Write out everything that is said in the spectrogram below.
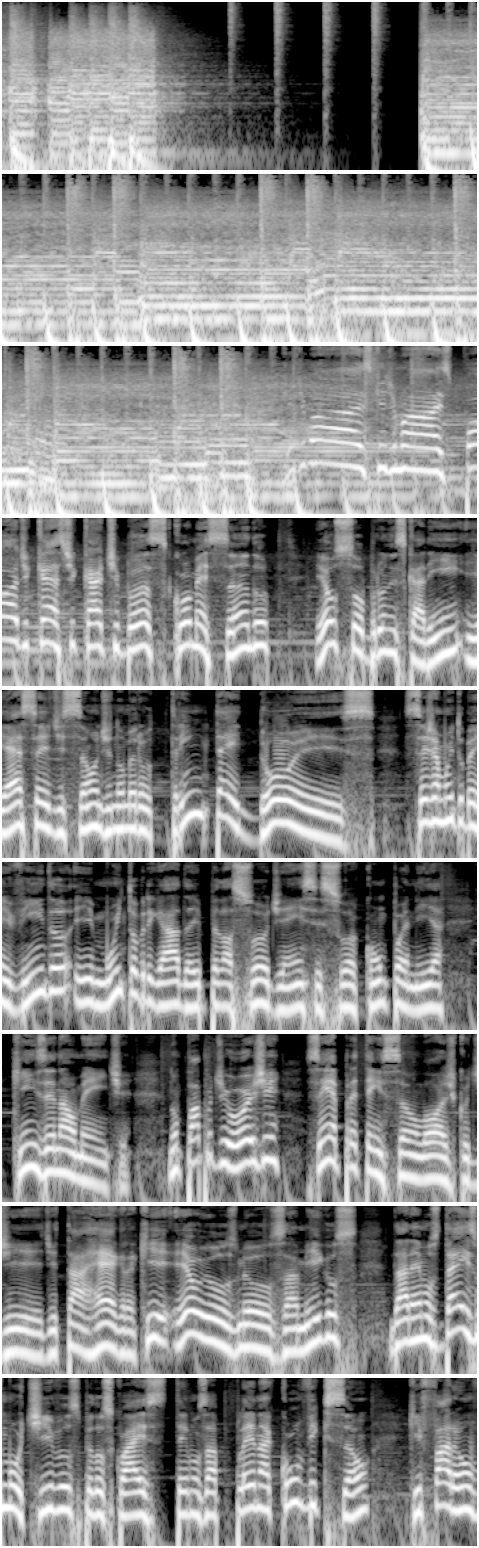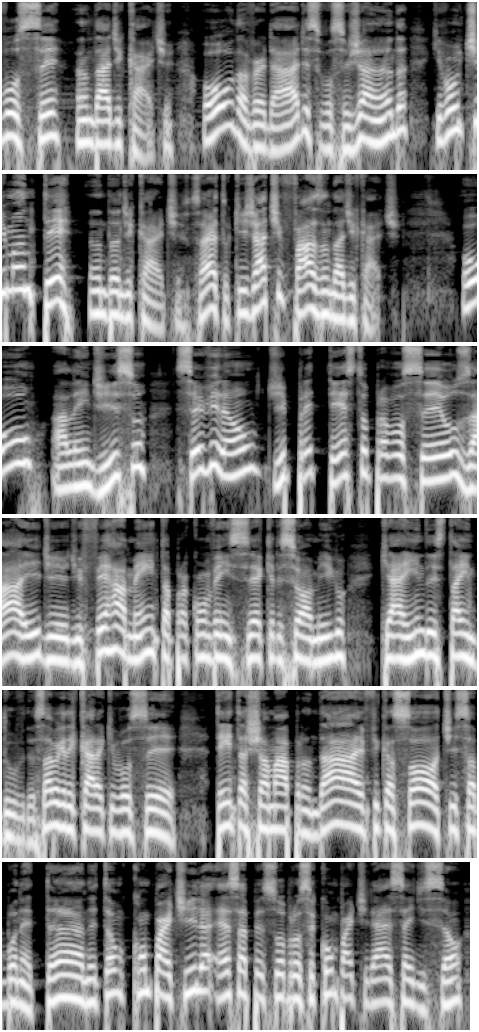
Que demais! Podcast Kart Bus começando. Eu sou Bruno Scarim e essa é a edição de número 32. Seja muito bem-vindo e muito obrigado aí pela sua audiência e sua companhia quinzenalmente. No papo de hoje, sem a pretensão, lógico, de ditar regra aqui, eu e os meus amigos daremos 10 motivos pelos quais temos a plena convicção que farão você andar de kart. Ou, na verdade, se você já anda, que vão te manter andando de kart, certo? Que já te faz andar de kart. Ou, além disso, servirão de pretexto para você usar aí de, de ferramenta para convencer aquele seu amigo que ainda está em dúvida. Sabe aquele cara que você tenta chamar para andar e fica só te sabonetando? Então, compartilha essa pessoa para você compartilhar essa edição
